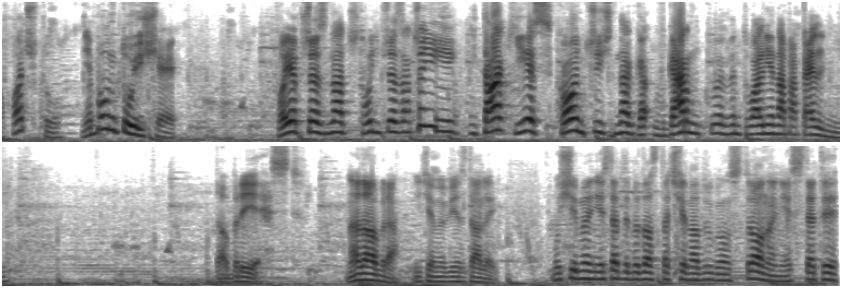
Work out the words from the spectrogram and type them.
No chodź tu. Nie buntuj się. Twoje przeznacz... Przeznaczenie i tak jest skończyć na ga w garnku, ewentualnie na patelni. Dobry jest. No dobra, idziemy więc dalej. Musimy niestety wydostać się na drugą stronę. Niestety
